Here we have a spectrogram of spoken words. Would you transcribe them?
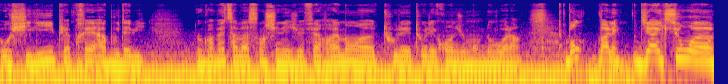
au Chili. Puis après, à Abu Dhabi. Donc en fait ça va s'enchaîner. Je vais faire vraiment euh, tous les tous les coins du monde. Donc voilà. Bon, allez, direction. Euh,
